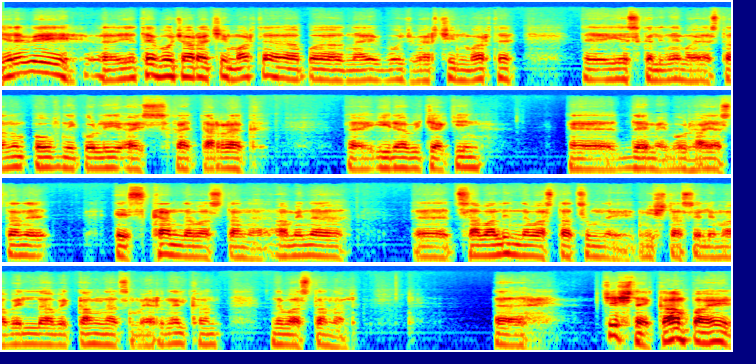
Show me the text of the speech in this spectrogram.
Երևի եթե ոչ առաջին մարտը, ապա նաեւ ոչ վերջին մարտը ես կլինեմ Հայաստանում ով Նիկոլի այս խայտարակ իրավիճակին դեմ է, որ Հայաստանը այսքան նվաստանը, ամենա ցավալին նվաստացումն է, միշտ ասել եմ ավելի լավ է կանգնած մեռնել, քան նվաստանալ։ Ճիշտ է, կան պահեր,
